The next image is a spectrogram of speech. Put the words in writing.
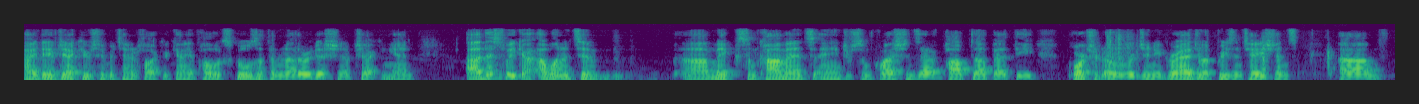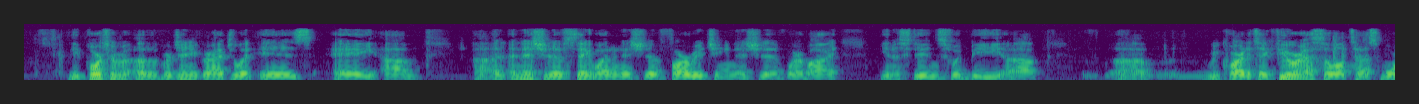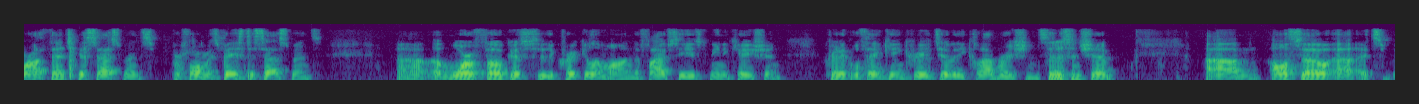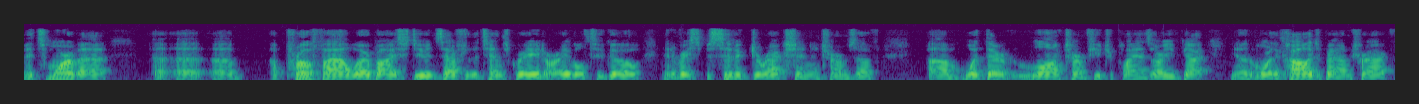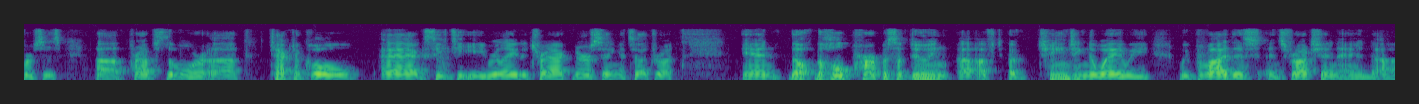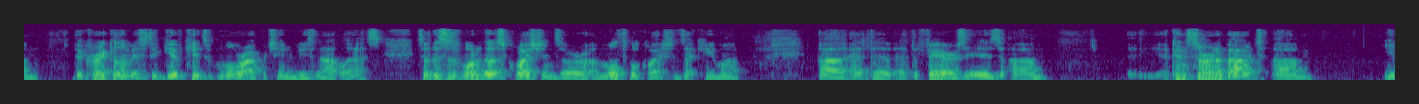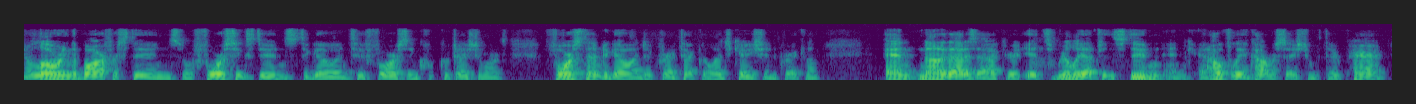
Hi, Dave Jeck here, Superintendent of Fauquier County Public Schools with another edition of Checking In. Uh, this week, I, I wanted to uh, make some comments and answer some questions that have popped up at the Portrait of a Virginia Graduate presentations. Um, the Portrait of a Virginia Graduate is a um, uh, initiative, statewide initiative, far-reaching initiative, whereby you know students would be uh, uh, required to take fewer SOL tests, more authentic assessments, performance-based assessments, uh, a more focus through the curriculum on the five C's, communication, critical thinking, creativity, collaboration, and citizenship. Um, also, uh, it's, it's more of a, a, a, a profile whereby students after the 10th grade are able to go in a very specific direction in terms of um, what their long-term future plans are. You've got, you know, the more the college-bound track versus perhaps the more uh, technical ag, CTE related track, nursing, etc. And the, the whole purpose of doing, uh, of, of changing the way we, we provide this instruction and um, the curriculum is to give kids more opportunities, not less. So this is one of those questions or uh, multiple questions that came up uh, at the at the fairs is um, concern about um, you know, lowering the bar for students or forcing students to go into forcing quotation marks, force them to go into career technical education curriculum. And none of that is accurate. It's really up to the student and, and hopefully in conversation with their parent,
